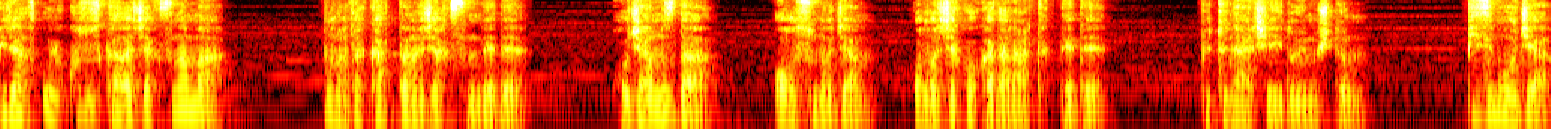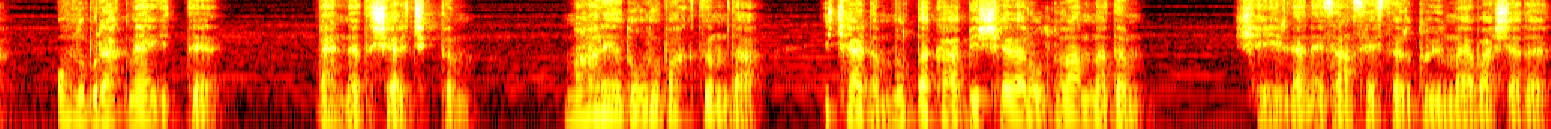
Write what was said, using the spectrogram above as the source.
Biraz uykusuz kalacaksın ama buna da katlanacaksın dedi. Hocamız da olsun hocam olacak o kadar artık dedi. Bütün her şeyi duymuştum. Bizim hoca onu bırakmaya gitti. Ben de dışarı çıktım. Mağaraya doğru baktığımda içeride mutlaka bir şeyler olduğunu anladım. Şehirden ezan sesleri duyulmaya başladı.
